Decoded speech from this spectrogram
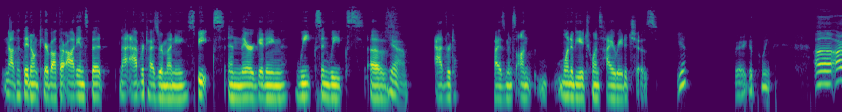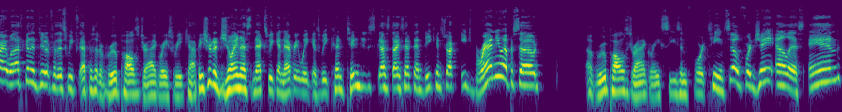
not that they don't care about their audience, but that advertiser money speaks and they're getting weeks and weeks of yeah. advertisements on one of VH1's high rated shows. Yeah. Very good point. Uh, all right, well, that's going to do it for this week's episode of RuPaul's Drag Race Recap. Be sure to join us next week and every week as we continue to discuss, dissect, and deconstruct each brand new episode of RuPaul's Drag Race Season 14. So for Jay Ellis and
